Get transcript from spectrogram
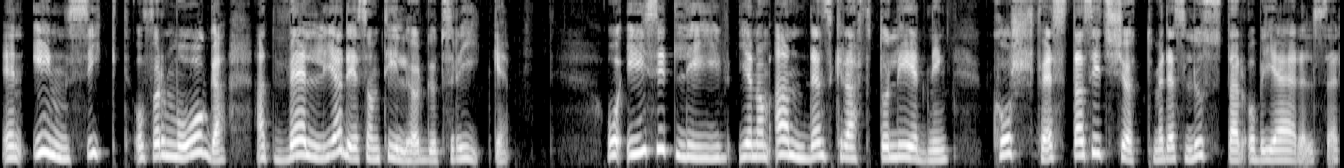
en insikt och förmåga att välja det som tillhör Guds rike. Och i sitt liv genom Andens kraft och ledning korsfästa sitt kött med dess lustar och begärelser.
